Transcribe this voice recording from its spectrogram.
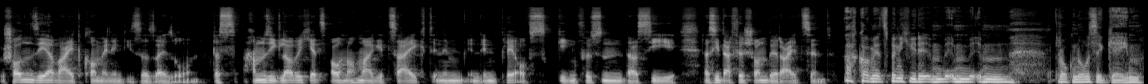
schon sehr weit kommen in dieser Saison. Das haben sie, glaube ich, jetzt auch nochmal gezeigt in den, in den Playoffs gegen Füssen, dass sie, dass sie dafür schon bereit sind. Ach komm, jetzt bin ich wieder im, im, im Prognose-Game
